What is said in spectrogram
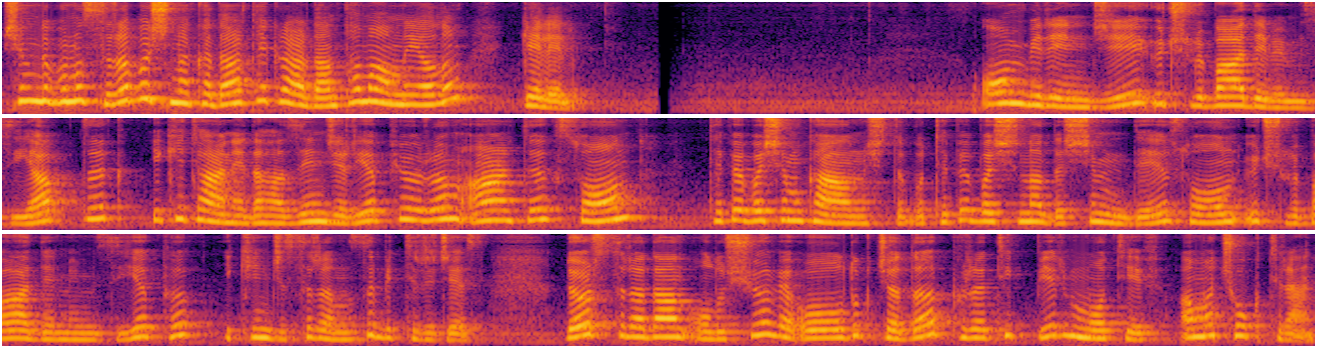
Şimdi bunu sıra başına kadar tekrardan tamamlayalım. Gelelim. 11. üçlü bademimizi yaptık. 2 tane daha zincir yapıyorum. Artık son tepe başım kalmıştı. Bu tepe başına da şimdi son üçlü bademimizi yapıp ikinci sıramızı bitireceğiz. 4 sıradan oluşuyor ve oldukça da pratik bir motif ama çok trend.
